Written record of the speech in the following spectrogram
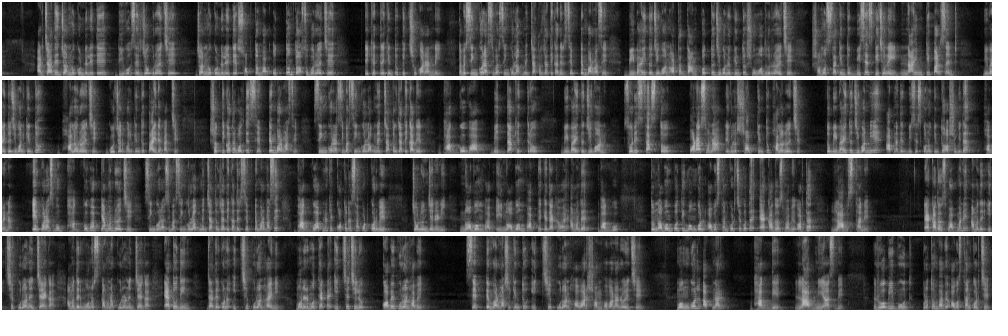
আর যাদের জন্মকুণ্ডলিতে ডিভোর্সের যোগ রয়েছে, জন্মকুণ্ডলিতে সপ্তম ভাব অত্যন্ত অশুভ রয়েছে, এক্ষেত্রে কিন্তু কিচ্ছু করার নেই। তবে সিংহ রাশি বা সিংহ লগ্নের জাতক জাতিকাদের সেপ্টেম্বর মাসে বিবাহিত জীবন, অর্থাৎ দাম্পত্য জীবনে কিন্তু সুমধুর রয়েছে। সমস্যা কিন্তু বিশেষ কিছু নেই, নাইনটি পারসেন্ট বিবাহিত জীবন কিন্তু ভালো রয়েছে, গোচর ফল কিন্তু তাই দেখাচ্ছে। সত্যি কথা বলতে সেপ্টেম্বর মাসে সিংহ রাশি বা সিংহ লগ্নের জাতক জাতিকাদের ভাগ্যভাব, বিদ্যাক্ষেত্র, বিবাহিত জীবন, শরীর স্বাস্থ্য, পড়াশোনা, এগুলো সব কিন্তু ভালো রয়েছে। তো বিবাহিত জীবন নিয়ে আপনাদের বিশেষ কোনো কিন্তু অসুবিধা হবে না। এরপর আসব, ভাগ্যভাব কেমন রয়েছে? সিংহ রাশি বা সিংহ লগ্নের জাতক জাতিকাদের সেপ্টেম্বর মাসে ভাগ্য আপনাকে কতটা সাপোর্ট করবে? চলুন জেনে নিই। নবম ভাব, এই নবম ভাব থেকে দেখা হয় আমাদের ভাগ্য। তো নবমপতি মঙ্গল অবস্থান করছে কোথায়? একাদশ ভাবে, অর্থাৎ লাভ স্থানে। একাদশ ভাব মানে আমাদের ইচ্ছে পূরণের জায়গা, আমাদের মনস্কামনা পূরণের জায়গা। এতদিন যাদের কোনো ইচ্ছে পূরণ হয়নি মনের মধ্যে একটা ইচ্ছে ছিল, কবে পূরণ হবে? সেপ্টেম্বর মাসে কিন্তু ইচ্ছে পূরণ হওয়ার সম্ভাবনা রয়েছে। মঙ্গল আপনার ভাগ্যে লাভ নিয়ে আসবে। রবি বুধ প্রথমভাবে অবস্থান করছে।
